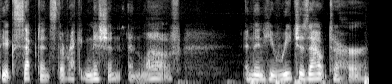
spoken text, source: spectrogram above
the acceptance, the recognition, and love. And then he reaches out to her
